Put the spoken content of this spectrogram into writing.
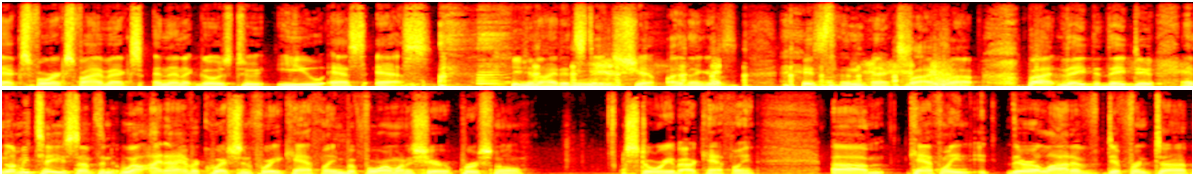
X, four X, five X, and then it goes to USS. United States ship, I think is is the next size up. But they they do, and let me tell you something. Well, and I have a question for you, Kathleen. Before I want to share a personal story about Kathleen. Um, Kathleen, there are a lot of different uh,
